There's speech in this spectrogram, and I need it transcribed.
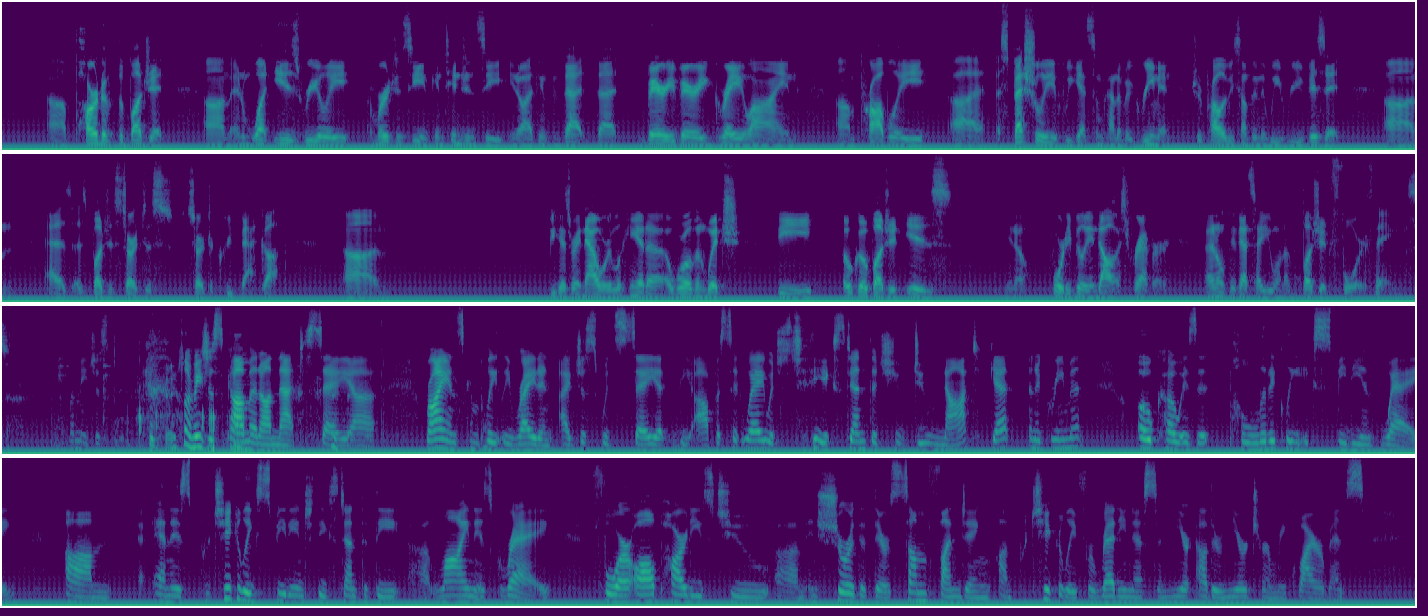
uh, part of the budget, um, and what is really emergency and contingency. You know, I think that that, that very very gray line um, probably, uh, especially if we get some kind of agreement, should probably be something that we revisit um, as as budgets start to start to creep back up. Um, because right now we're looking at a, a world in which the OCO budget is, you know, forty billion dollars forever. I don't think that's how you want to budget for things. Let me just let me just comment on that to say uh, Ryan's completely right, and I just would say it the opposite way, which is to the extent that you do not get an agreement, OCO is a politically expedient way, um, and is particularly expedient to the extent that the uh, line is gray for all parties to um, ensure that there's some funding, um, particularly for readiness and near other near-term requirements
